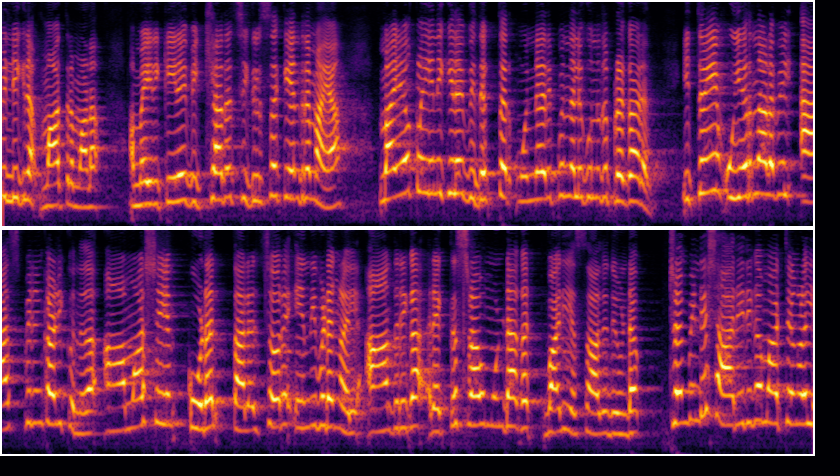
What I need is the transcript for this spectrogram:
മില്ലിഗ്രാം മാത്രമാണ്. അമേരിക്കയിലെ വിഖ്യാത ചികിത്സാ കേന്ദ്രമായ മയോ ക്ലിനിക്കിലെ വിദഗ്ധർ മുന്നറിയിപ്പ് നൽകുന്നത് പ്രകാരം ഇത്രയും ഉയർന്ന അളവിൽ ആസ്പിരിൻ കഴിക്കുന്നത് ആമാശയം കുടൽ തലച്ചോറ് എന്നിവിടങ്ങളിൽ ആന്തരിക രക്തസ്രാവം ഉണ്ടാകാൻ വലിയ സാധ്യതയുണ്ട്. ട്രംപിന്റെ ശാരീരിക മാറ്റങ്ങളിൽ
